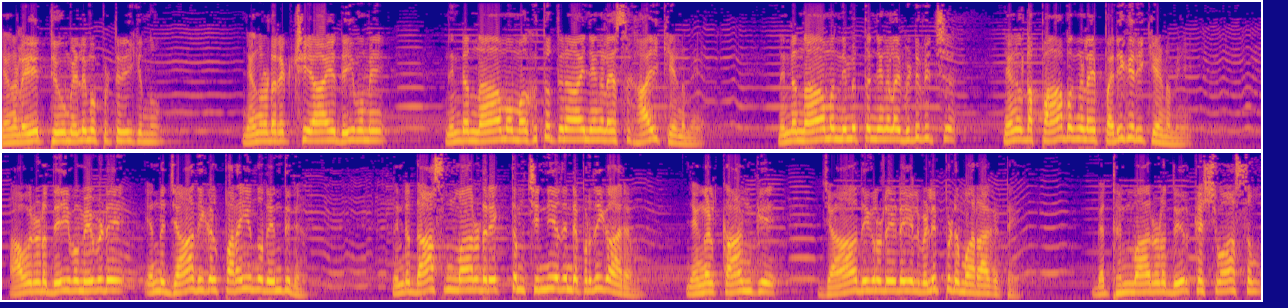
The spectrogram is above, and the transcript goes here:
ഞങ്ങൾ ഏറ്റവും എളിമപ്പെട്ടിരിക്കുന്നു. ഞങ്ങളുടെ രക്ഷയായ ദൈവമേ നിന്റെ നാമമഹത്വത്തിനായി ഞങ്ങളെ സഹായിക്കണമേ. നിന്റെ നാമനിമിത്തം ഞങ്ങളെ വിടുവിച്ച് ഞങ്ങളുടെ പാപങ്ങളെ പരിഹരിക്കണമേ. അവരുടെ ദൈവം എവിടെ എന്ന് ജാതികൾ പറയുന്നത് എന്തിന്? നിന്റെ ദാസന്മാരുടെ രക്തം ചിന്നിയതിന്റെ പ്രതികാരം ഞങ്ങൾ കാണുക ജാതികളുടെ ഇടയിൽ വെളിപ്പെടുമാറാകട്ടെ. ബദ്ധന്മാരുടെ ദീർഘശ്വാസം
